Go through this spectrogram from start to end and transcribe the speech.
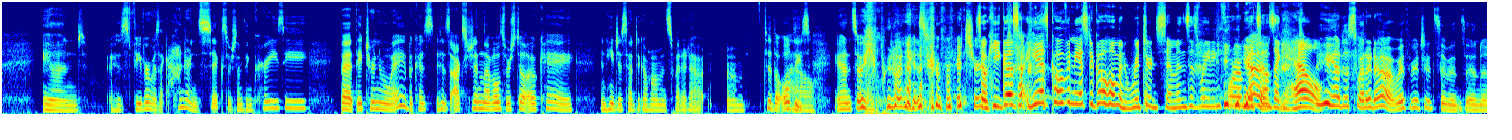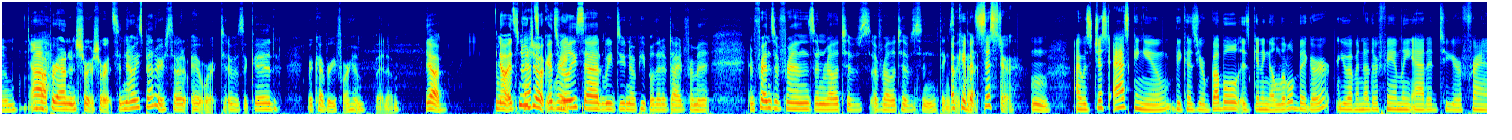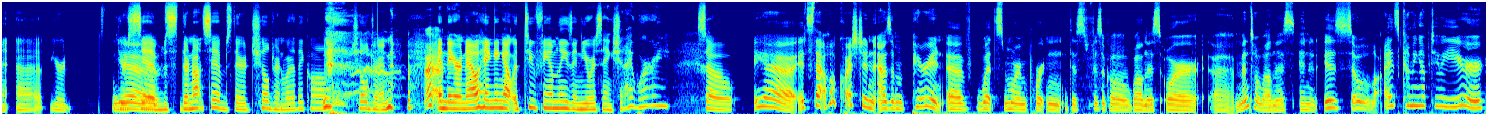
and his fever was like 106 or something crazy, but they turned him away because his oxygen levels were still okay and he just had to go home and sweat it out um, to the oldies. Wow. And so he put on his Richard. So he goes, he has COVID and he has to go home, and Richard Simmons is waiting for him. That sounds like hell. he had to sweat it out with Richard Simmons and um, Ah. hop around in short shorts. And now he's better. So it, it worked. It was a good recovery for him. But um, yeah. No, it's no That's joke. It's great. really sad. We do know people that have died from it and friends of friends and relatives of relatives and things Okay, like but sister, Mm. I was just asking you because your bubble is getting a little bigger. You have another family added to your friend, uh, your your Yeah. sibs. They're not sibs; they're children. What are they called? children. and they are now hanging out with two families. And you were saying, should I worry? So Yeah, it's that whole question as a parent of what's more important, this physical wellness or uh, mental wellness. And it is so, it's coming up to a year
